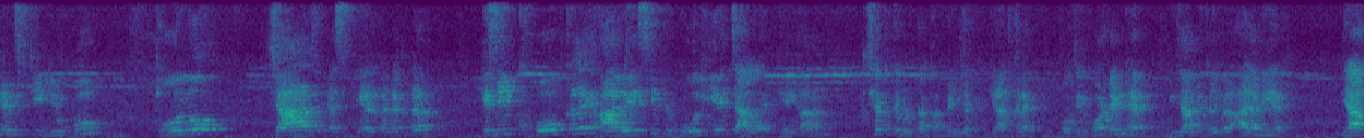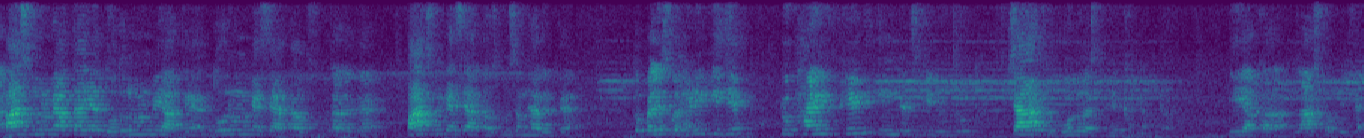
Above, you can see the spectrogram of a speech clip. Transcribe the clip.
intensity due to hollow charge sphere conductor किसी खोखले आवेशित गोलीय चालक के कारण क्षेत्र तीव्रता का व्यंजक ज्ञात करें। बहुत इंपॉर्टेंट है। एग्ज़ाम में कई बार आया भी है। या पाँच नंबर में आता है या दो दो नंबर में भी आते हैं। दो नंबर में कैसे आता है उसको बता देते हैं। पाँच में कैसे आता है उसको समझा देते हैं। तो पहले इसको हेडिंग कीजिए। To find field intensity due to charge hollow sphere conductor ये आपका लास्ट टॉपिक है।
